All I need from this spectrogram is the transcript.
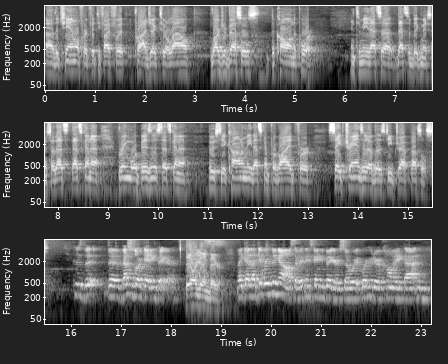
uh, the channel for a 55-foot project to allow larger vessels to call on the port. And to me, that's a, that's a big mission. So that's, that's going to bring more business, that's going to boost the economy, that's going to provide for safe transit of those deep draft vessels. Because the, the vessels are getting bigger. They are getting bigger. Like like everything else, everything's getting bigger. So we're, we're here to accommodate that, and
